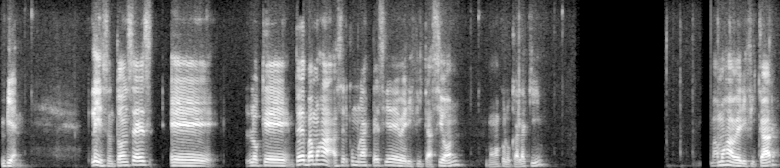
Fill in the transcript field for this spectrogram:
Bien. Listo, entonces eh, lo que, entonces vamos a hacer como una especie de verificación. Vamos a colocarla aquí. Vamos a verificar,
